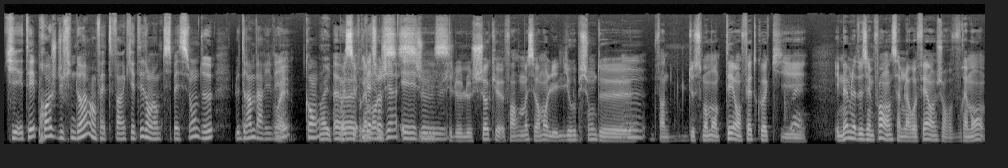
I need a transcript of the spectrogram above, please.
qui était proche du film d'horreur en fait, enfin qui était dans l'anticipation de le drame va arriver Ouais. quand Ouais. euh, Moi, il va surgir. le- Et c'est- je, c'est le, le choc. Enfin, moi, c'est vraiment l'irruption de, Mm. enfin, de ce moment T en fait quoi qui. Ouais. Et même la deuxième fois, hein, ça me l'a refait, hein, genre vraiment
